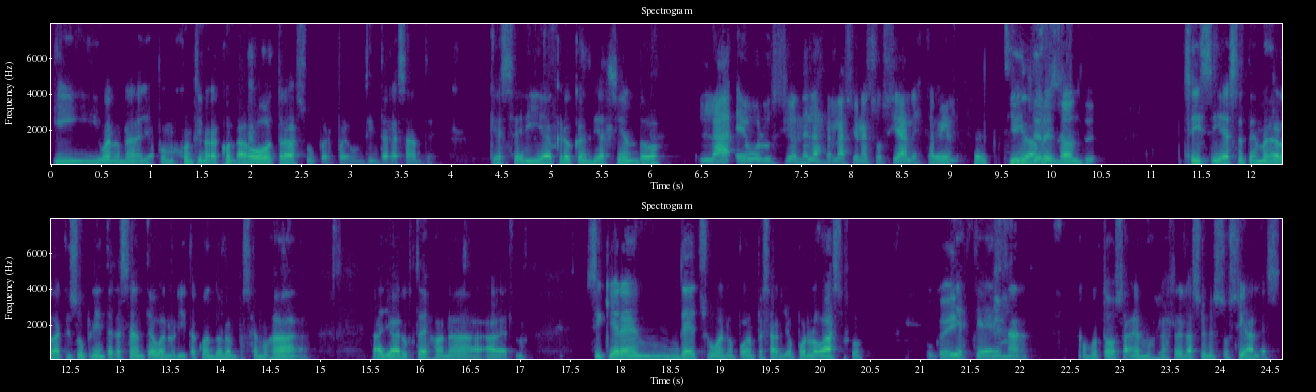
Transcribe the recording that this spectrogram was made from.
y bueno, nada, ya podemos continuar con la otra súper pregunta interesante, que sería, creo que vendría siendo... La evolución de las relaciones sociales, también. Interesante. Sí, sí, ese tema de verdad que es súper interesante. Bueno, ahorita cuando lo empecemos a, a llevar ustedes van a, a verlo. Si quieren, de hecho, bueno, puedo empezar yo por lo básico. Okay. Y es que, nada, como todos sabemos, las relaciones sociales,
